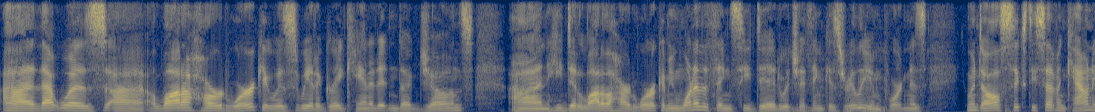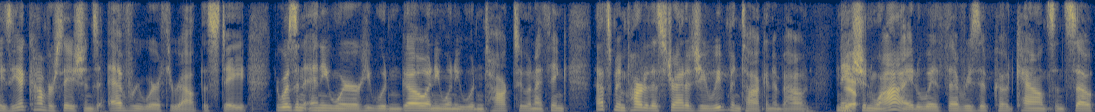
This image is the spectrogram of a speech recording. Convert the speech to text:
uh, that was uh, a lot of hard work. It was we had a great candidate in Doug Jones, uh, and he did a lot of the hard work. I mean, one of the things he did, which I think is really important, is went to all 67 counties. He had conversations everywhere throughout the state. There wasn't anywhere he wouldn't go, anyone he wouldn't talk to. And I think that's been part of the strategy we've been talking about Yep. nationwide with every zip code counts. And so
